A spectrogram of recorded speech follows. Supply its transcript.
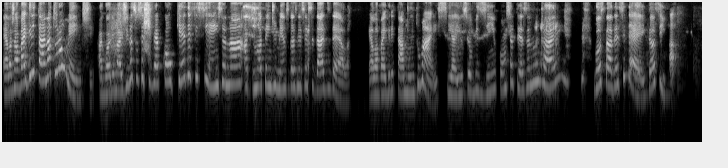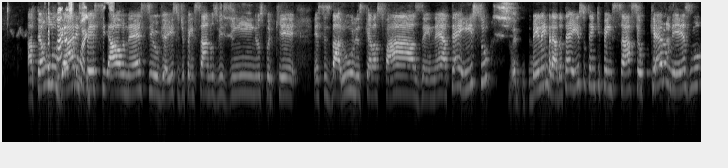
ela já vai gritar naturalmente. Agora, imagina se você tiver qualquer deficiência na, no atendimento das necessidades dela ela vai gritar muito mais. E aí o seu vizinho com certeza não vai gostar dessa ideia. Então, assim. Até um lugar especial, né, Silvia? Isso de pensar nos vizinhos, porque esses barulhos que elas fazem, né? Até isso, bem lembrado, até isso tem que pensar se eu quero mesmo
